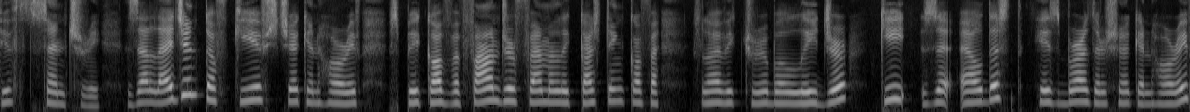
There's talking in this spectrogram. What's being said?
5th century. The legend of Kiev and Horif speak of a founder family casting of a Slavic tribal leader, Ki the eldest, his brother and Horif,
